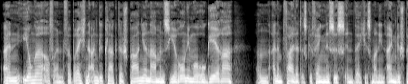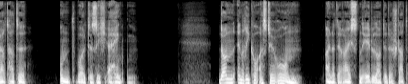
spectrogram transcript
ein junger, auf ein Verbrechen angeklagter Spanier namens Jeronimo Rugera an einem Pfeiler des Gefängnisses, in welches man ihn eingesperrt hatte, und wollte sich erhängen. Don Enrico Asteron, einer der reichsten Edelleute der Stadt,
